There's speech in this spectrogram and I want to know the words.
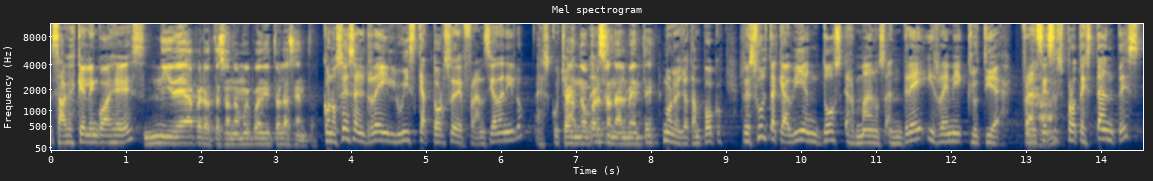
¿Sabes qué lenguaje es? Ni idea, pero te sonó muy bonito el acento. ¿Conoces al rey Luis XIV de Francia, Danilo? ¿Has escuchado? Pues no personalmente. Bueno, yo tampoco. Resulta que habían dos hermanos, André y Rémy Cloutier, franceses protestantes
